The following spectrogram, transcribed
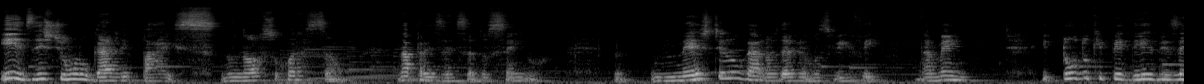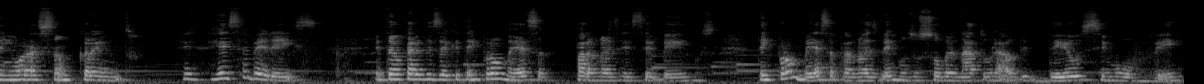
E existe um lugar de paz no nosso coração, na presença do Senhor. Neste lugar nós devemos viver. Amém? E tudo que pedirdes em oração crendo, recebereis. Então eu quero dizer que tem promessa para nós recebermos. Tem promessa para nós vermos o sobrenatural de Deus se mover.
